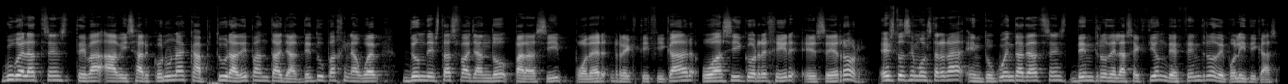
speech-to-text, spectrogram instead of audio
Google AdSense te va a avisar con una captura de pantalla de tu página web donde estás fallando para así poder rectificar o así corregir ese error. Esto se mostrará en tu cuenta de AdSense dentro de la sección de centro de políticas,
